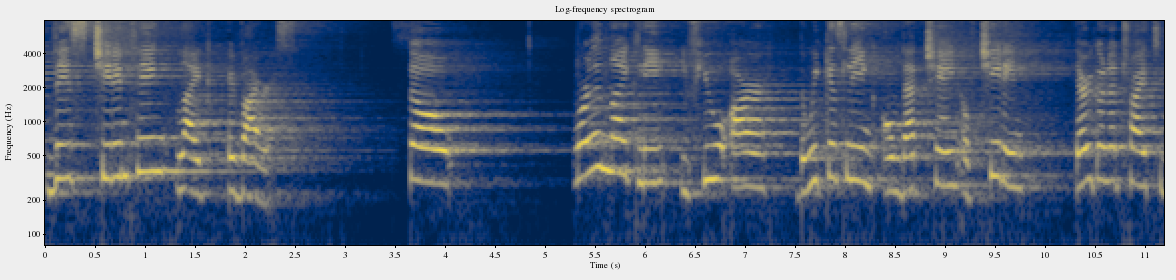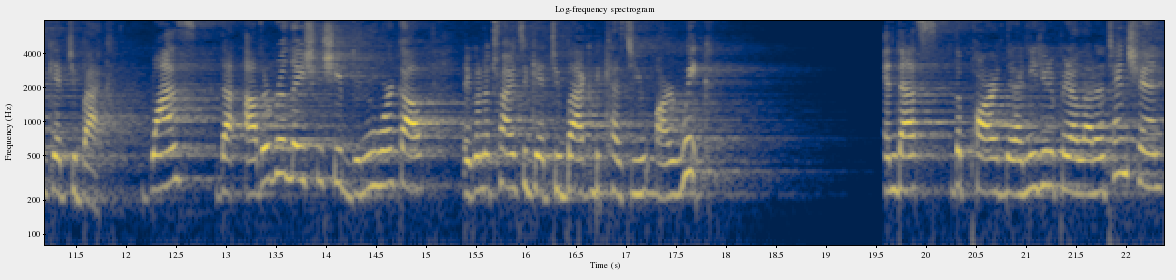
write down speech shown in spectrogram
this cheating thing like a virus. So, more than likely, if you are the weakest link on that chain of cheating, they're gonna try to get you back. Once that other relationship didn't work out, they're gonna try to get you back because you are weak. And that's the part that I need you to pay a lot of attention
